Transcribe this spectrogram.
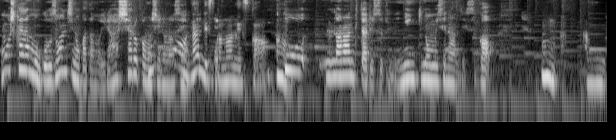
あ、もしかしたらもうご存知の方もいらっしゃるかもしれません。何ですか？何ですか？うんこう、並んでたりする人気のお店なんですが、うん。あの、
